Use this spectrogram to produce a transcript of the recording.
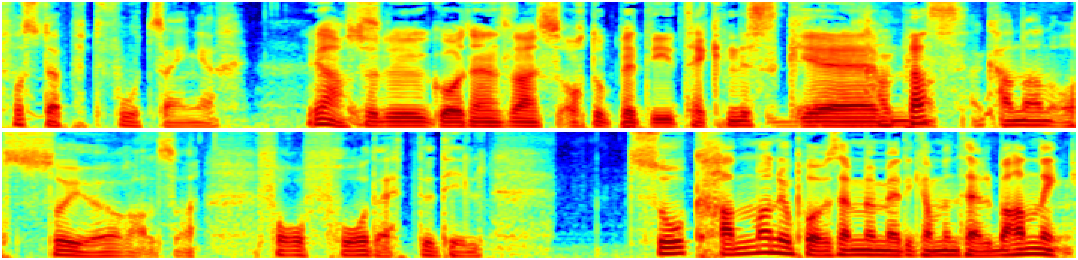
få støpt fotsenger. ja, så du går til en slags ortopediteknisk eh, plass? Det kan man også gjøre, altså. For å få dette til. Så kan man jo prøve seg med medikamentell behandling.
